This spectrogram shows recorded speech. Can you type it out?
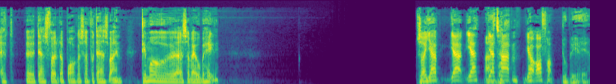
at øh, deres forældre brokker sig på deres vegne. Det må øh, altså være ubehageligt. Så jeg, jeg, jeg, jeg tager den. Jeg offrer... Du bliver her.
